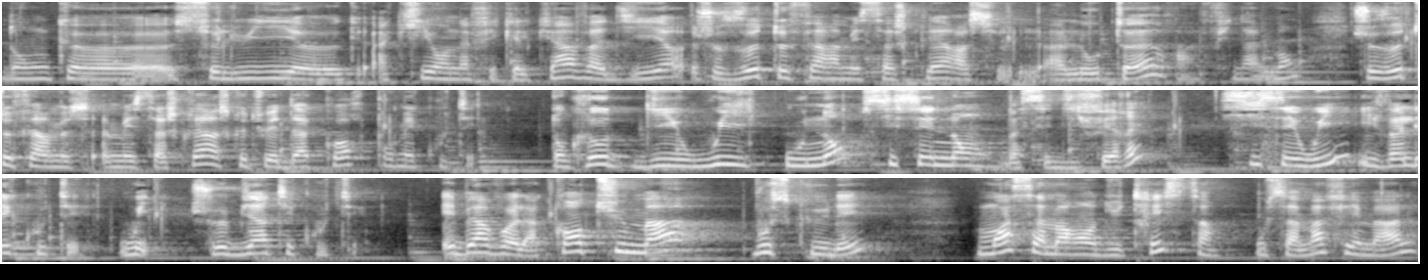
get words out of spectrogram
Donc euh, celui euh, à qui on a fait quelqu'un va dire je veux te faire un message clair à, l'auteur hein, finalement. Je veux te faire un message clair. Est-ce que tu es d'accord pour m'écouter? Donc l'autre dit oui ou non. Si c'est non, bah, c'est différé. Si c'est oui, il va l'écouter. Oui, je veux bien t'écouter. Eh bien voilà, quand tu m'as bousculé, moi ça m'a rendu triste ou ça m'a fait mal,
